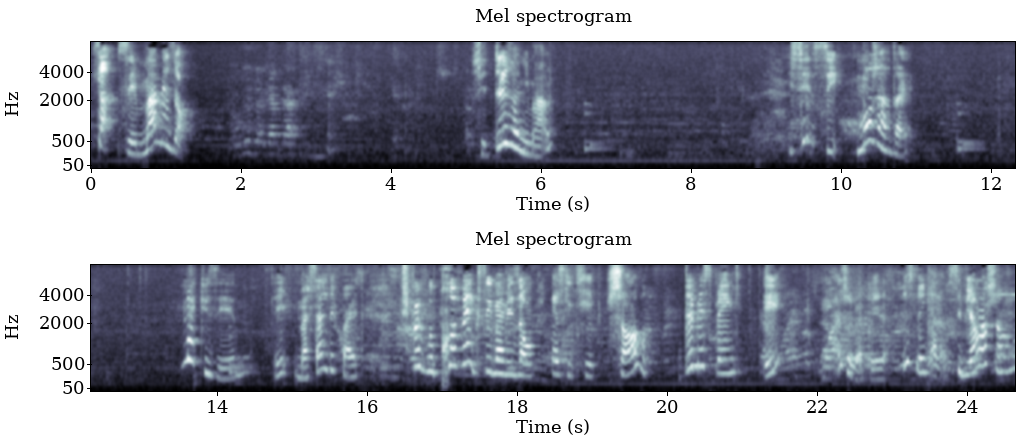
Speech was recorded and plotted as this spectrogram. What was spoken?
ça c'est ma maison. J'ai deux animaux. Ici c'est mon jardin, ma cuisine et ma salle des fêtes. Je peux vous prouver que c'est ma maison parce qu'il écrit chambre de Miss Pink et moi je m'appelle Miss Pink. Alors c'est bien ma chambre.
